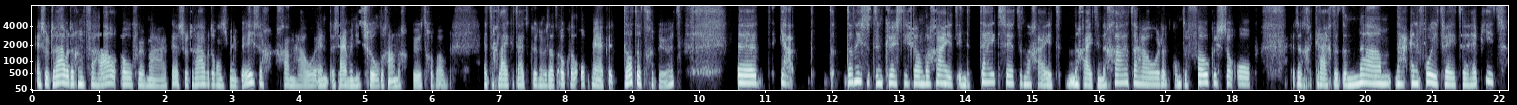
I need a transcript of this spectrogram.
En zodra we er een verhaal over maken, zodra we er ons mee bezig gaan houden, en daar zijn we niet schuldig aan, dat gebeurt gewoon. En tegelijkertijd kunnen we dat ook wel opmerken dat het gebeurt. Uh, ja, dan is het een kwestie van, dan ga je het in de tijd zetten, dan ga je het, dan ga je het in de gaten houden, dan komt de focus erop, dan krijgt het een naam. Nou, en voor je het weet heb je iets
